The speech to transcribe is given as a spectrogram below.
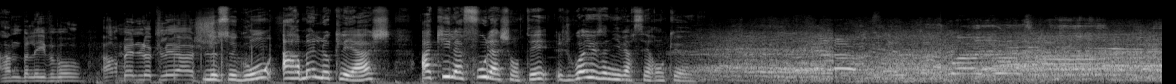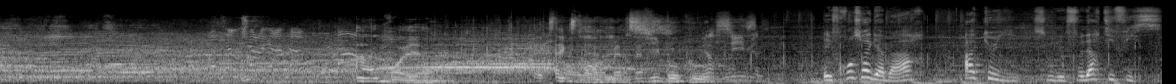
unbelievable. Armel Lecléache. Le second, Armel Lecléache, à qui la foule a chanté Joyeux anniversaire en chœur. Incroyable. Extraordinaire. Merci beaucoup. Et François Gabard, accueilli sous les feux d'artifice.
